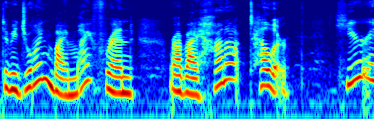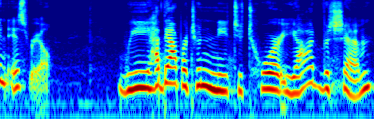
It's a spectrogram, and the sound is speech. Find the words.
to be joined by my friend Rabbi Hanoch Teller here in Israel. We had the opportunity to tour Yad Vashem,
